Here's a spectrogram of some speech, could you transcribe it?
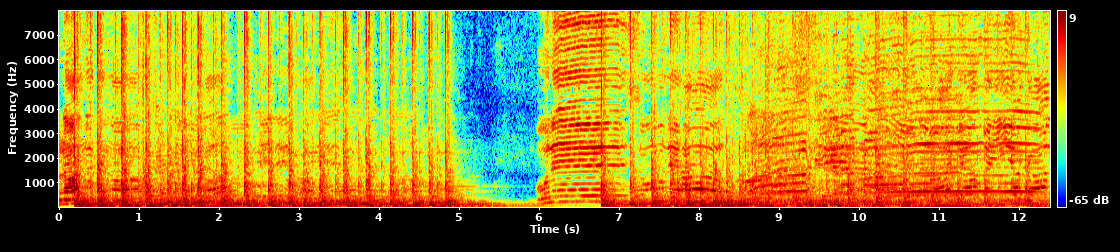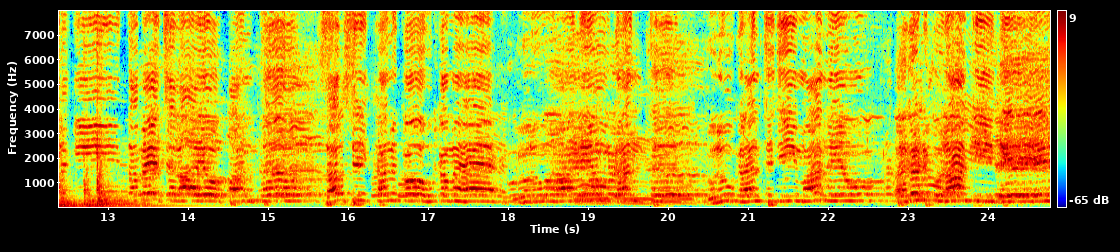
ਨਾਨਕ ਨਾਮ ਗੁਰੂ ਗ੍ਰੰਥ ਜੀ ਮਾਨਿਓ ਪ੍ਰਗਟ ਗੁਰਾਂ ਕੀ ਦੇ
